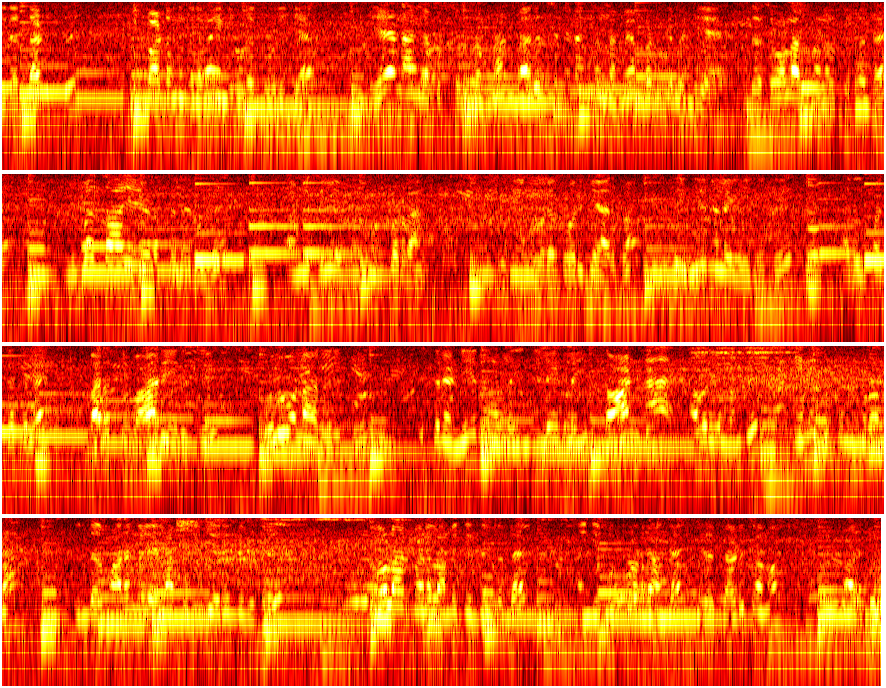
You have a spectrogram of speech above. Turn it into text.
இதை தடுத்து நிப்பாட்டணுங்கிறதா எங்களோட கோரிக்கை. ஏன் நாங்கள் அப்படி சொல்கிறோம்னா தரிசு நிலங்களில் மேம்படுத்த வேண்டிய இந்த சோலார் பேனல் திட்டத்தை விவசாய இடத்துல முற்படுறாங்க இது கோரிக்கையாக இருக்கும். இந்த நீர்நிலைகள் இருக்குது அது பக்கத்தில் வரத்து வாரி இருக்குது உழுவனார் இருக்குது இத்தனை நீர்நிலை நிலைகளையும் தாண்டி அவர்கள் வந்து முன்னுக்கு மூலமாக இந்த மரங்களை எல்லாம் பிடுங்கி எறிந்துவிட்டு சோலார் பேனல் அமைக்கும் திட்டத்தை அங்கே முற்படுறாங்க இதை தடுக்கணும். அது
